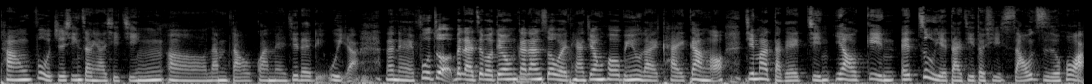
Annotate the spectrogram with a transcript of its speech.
汤副执行长也是经呃南投县的这个立委啊。咱的副座要来节目中，跟咱所有听众好朋友来开讲哦。今麦大家真要紧，诶，注意的代志都是少子化。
